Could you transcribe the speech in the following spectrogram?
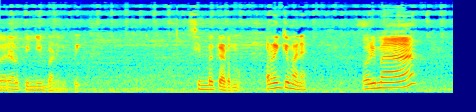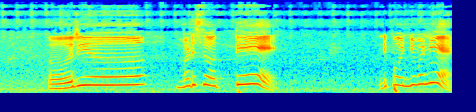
ഒരാൾ പിന്നെയും പണിപ്പോയി സിംബ കിടന്നു. ഉറങ്ങിക്കും മോനെ. ഒറിമാ ഓരിയോ. നമ്മടെ സ്വത്തേ. എന്റെ പൊന്നുമണിയേ.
